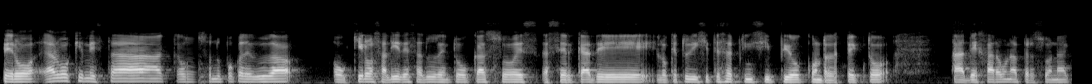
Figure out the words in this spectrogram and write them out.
pero algo que me está causando un poco de duda, o quiero salir de esa duda en todo caso, es acerca de lo que tú dijiste al principio con respecto a dejar a una persona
